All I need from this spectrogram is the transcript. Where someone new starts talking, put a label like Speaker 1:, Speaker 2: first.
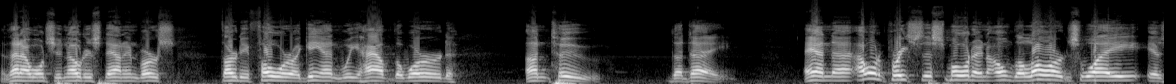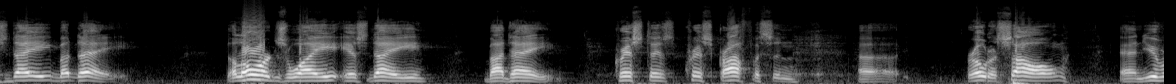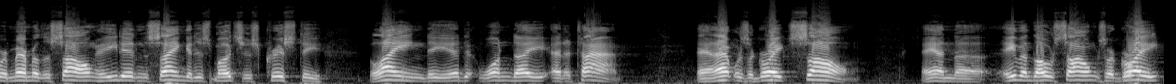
Speaker 1: And then I want you to notice down in verse 34 again, we have the word unto the day. And uh, I want to preach this morning on the Lord's way is day by day. The Lord's way is day by day. Kris, Kris Kristofferson uh, wrote a song, and you remember the song. He didn't sing it as much as Cristy Lane did, one day at a time. And that was a great song. And uh, even though songs are great,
